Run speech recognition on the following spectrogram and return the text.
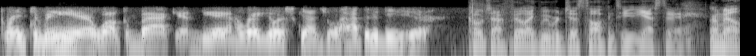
Great to be here. Welcome back, NBA on a regular schedule. Happy to be here. Coach, I feel like we were just talking to you yesterday. I mean,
